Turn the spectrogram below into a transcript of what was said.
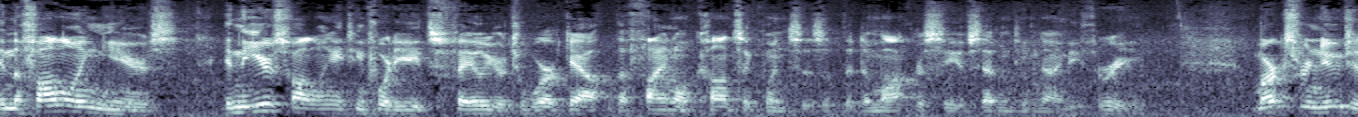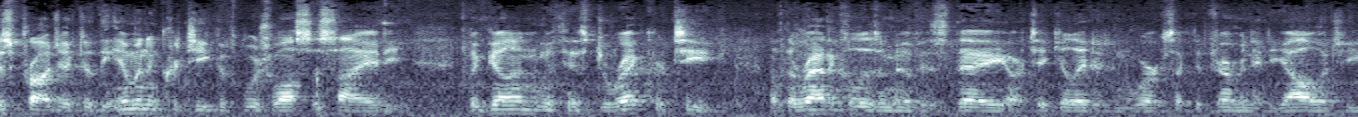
In the following years, in the years following 1848's failure to work out the final consequences of the democracy of 1793, Marx renewed his project of the immanent critique of bourgeois society, begun with his direct critique of the radicalism of his day, articulated in works like the German Ideology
